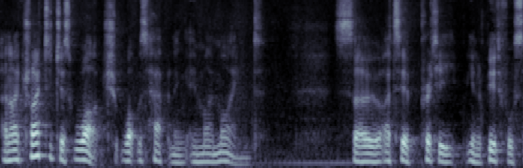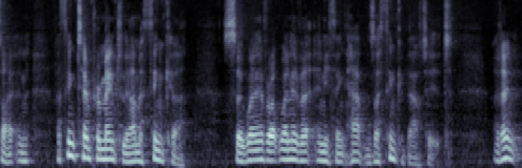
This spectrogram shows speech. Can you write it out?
And I tried to just watch what was happening in my mind. So I'd see a pretty, you know, beautiful sight. And I think temperamentally I'm a thinker. So whenever whenever anything happens, I think about it. I don't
